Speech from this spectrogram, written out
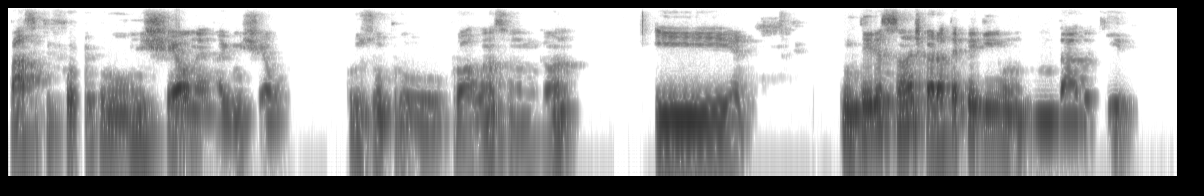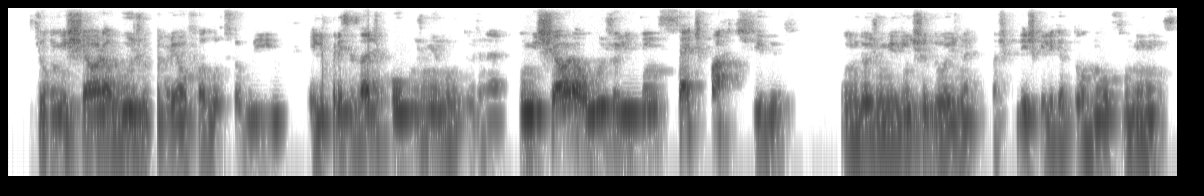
passe que foi para o Michel, né? Aí o Michel cruzou para o Alan, se eu não me engano. E interessante, cara, até peguei um, um dado aqui que o Michel Araújo, o Gabriel falou sobre ele precisar de poucos minutos, né? O Michel Araújo, ele tem sete partidas em 2022, né? Acho que desde que ele retornou ao Fluminense.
